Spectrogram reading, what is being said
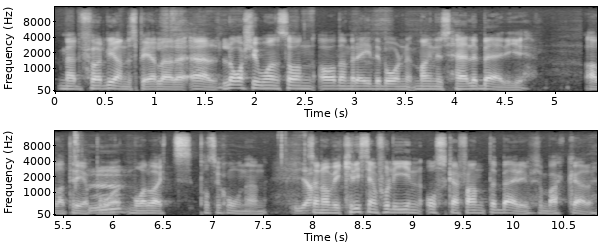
med följande spelare är Lars Johansson, Adam Reideborn, Magnus Hellberg. Alla tre på målvaktspositionen. Mm. Ja. Sen har vi Christian Folin, Oskar Fanteberg som backar.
